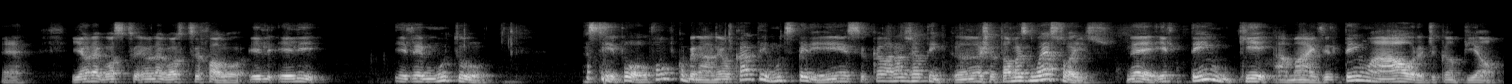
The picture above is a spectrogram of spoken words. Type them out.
É. E é um negócio, é um negócio que você falou. Ele, ele, ele é muito. Assim, pô, vamos combinar, né? O cara tem muita experiência, o camarada já tem cancha e tal, mas não é só isso né? Ele tem um quê a mais, ele tem uma aura de campeão.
